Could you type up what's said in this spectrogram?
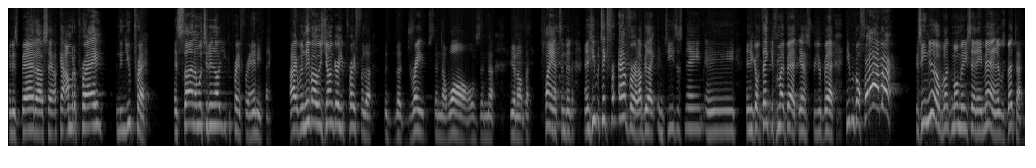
in his bed. I'll say, okay, I'm going to pray, and then you pray. And son, I want you to know you can pray for anything. All right, when Levi was younger, he prayed for the, the, the, drapes and the walls and the, you know, the plants. And, the, and he would take forever. And I'd be like, in Jesus' name, eh. And he'd go, thank you for my bed. Yes, for your bed. He would go forever because he knew the moment he said amen, it was bedtime.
